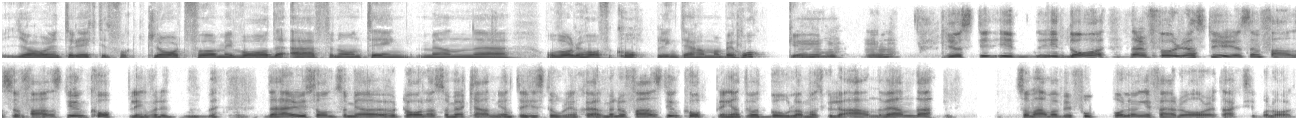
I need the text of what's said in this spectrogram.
Jag har inte riktigt fått klart för mig vad det är för någonting. Men... Eh, och vad det har för koppling till Hammarby Hockey. Mm, mm. Just i, i, idag, när den förra styrelsen fanns så fanns det ju en koppling. För det, det här är ju sånt som jag har hört talas om. Jag kan ju inte historien själv. Men då fanns det ju en koppling att det var ett bolag man skulle använda som Hammarby Fotboll ungefär då har ett aktiebolag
